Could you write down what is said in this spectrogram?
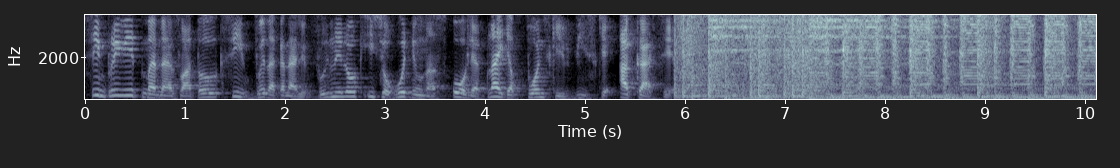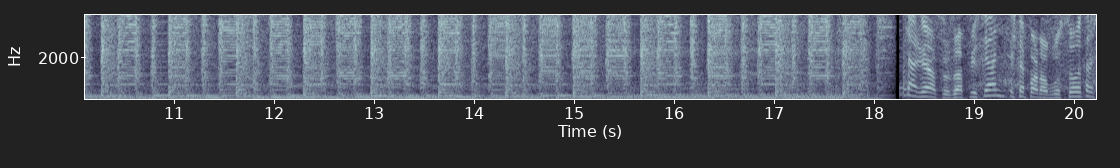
Всім привіт! Мене звати Олексій. Ви на каналі Винильок, і сьогодні у нас огляд на японський віскі Акація. Je dois oficial, este para vosotros.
